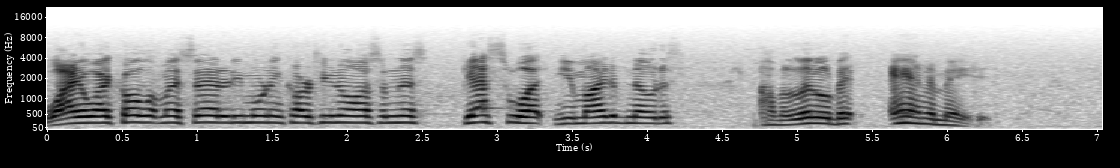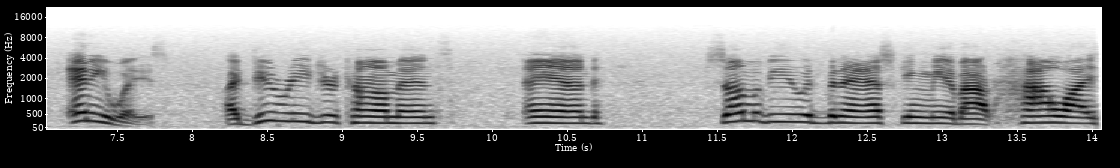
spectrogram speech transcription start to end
Why do I call it my Saturday morning cartoon awesomeness? Guess what? You might have noticed I'm a little bit animated. Anyways, I do read your comments, and some of you had been asking me about how I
